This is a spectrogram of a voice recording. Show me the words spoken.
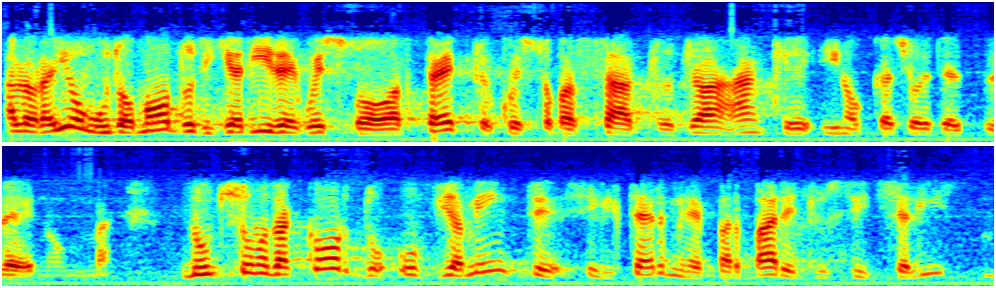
Allora, io ho avuto modo di chiarire questo aspetto e questo passaggio già anche in occasione del plenum. Non sono d'accordo ovviamente se il termine barbare giustizialismo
